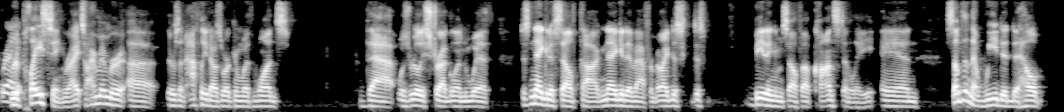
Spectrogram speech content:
right. replacing right so i remember uh there was an athlete i was working with once that was really struggling with just negative self-talk negative affirmation like just just beating himself up constantly and something that we did to help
